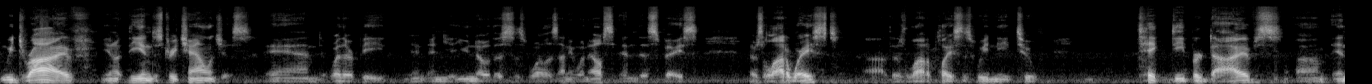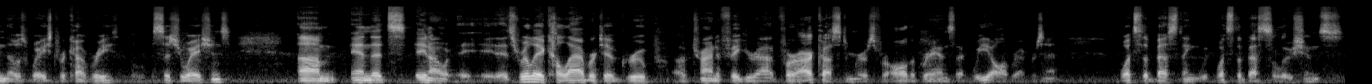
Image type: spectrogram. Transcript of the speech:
we drive you know the industry challenges, and whether it be and, and, you know this as well as anyone else in this space, there's a lot of waste. Uh, there's a lot of places we need to take deeper dives um, in those waste recovery situations. Um, and it's you know it's really a collaborative group of trying to figure out for our customers for all the brands that we all represent what's the best thing what's the best solutions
